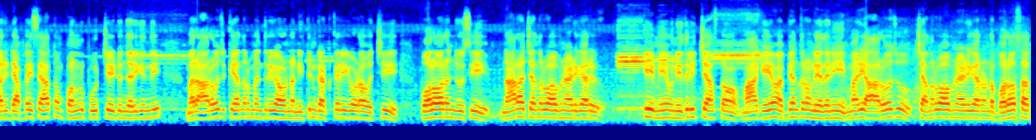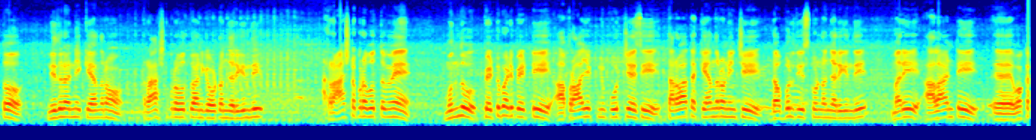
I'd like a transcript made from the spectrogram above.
మరి డెబ్బై శాతం పనులు పూర్తి చేయడం జరిగింది. మరి ఆ రోజు కేంద్ర మంత్రిగా ఉన్న నితిన్ గడ్కరీ కూడా వచ్చి పోలవరం చూసి నారా చంద్రబాబు నాయుడు గారికి మేము నిధులు ఇచ్చేస్తాం మాకేం అభ్యంతరం లేదని. మరి ఆ రోజు చంద్రబాబు నాయుడు గారు ఉన్న భరోసాతో నిధులన్నీ కేంద్రం రాష్ట్ర ప్రభుత్వానికి ఇవ్వటం జరిగింది. రాష్ట్ర ప్రభుత్వమే ముందు పెట్టుబడి పెట్టి ఆ ప్రాజెక్ట్ని పూర్తి చేసి తర్వాత కేంద్రం నుంచి డబ్బులు తీసుకోవడం జరిగింది. మరి అలాంటి ఒక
